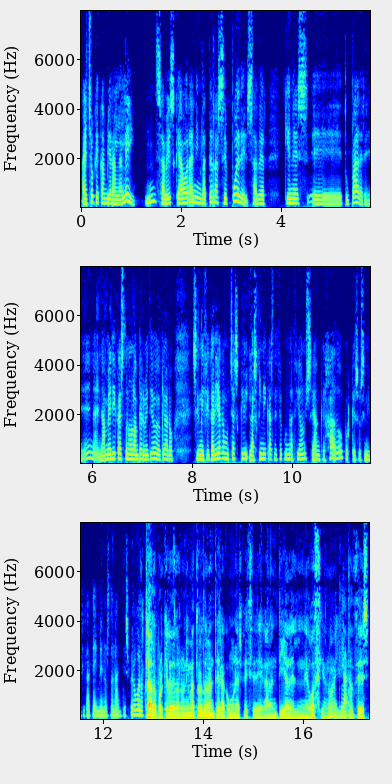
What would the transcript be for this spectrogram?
ha hecho que cambiaran la ley. Sabéis que ahora en Inglaterra se puede saber quién es eh, tu padre. ¿eh? En América esto no lo han permitido, porque claro, significaría que muchas las clínicas de fecundación se han quejado, porque eso significa que hay menos donantes. Pero bueno. Claro, porque lo del anonimato del donante era como una especie de garantía del negocio, ¿no? Y entonces,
